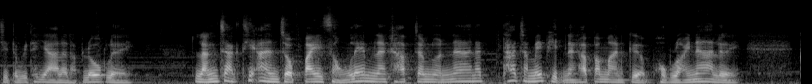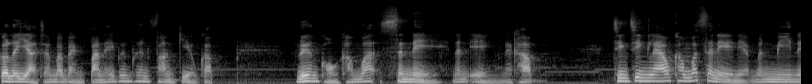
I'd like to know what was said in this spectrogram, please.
จิตวิทยาระดับโลกเลย หลังจากที่อ่านจบไป 2 เล่มนะครับจำนวนหน้าถ้าจะไม่ผิดนะครับ ประมาณเกือบ 600 หน้าเลย ก็เลยอยากจะมาแบ่งปันให้เพื่อนๆ ฟังเกี่ยวกับ เรื่องของคำว่าเสน่ห์นั่นเองนะครับ จริงๆ แล้วคำว่าเสน่ห์เนี่ยมันมีใน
